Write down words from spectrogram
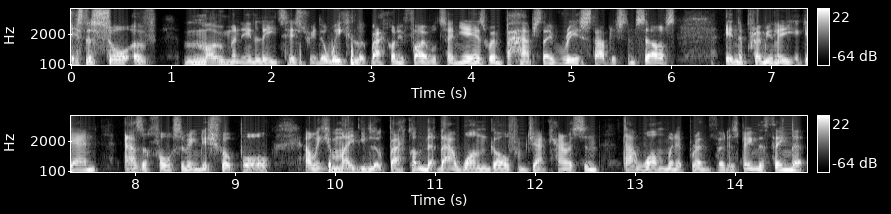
it's the sort of moment in Leeds history that we could look back on in five or ten years when perhaps they've re-established themselves in the Premier League again as a force of English football, and we can maybe look back on that, that one goal from Jack Harrison, that one win at Brentford, as being the thing that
